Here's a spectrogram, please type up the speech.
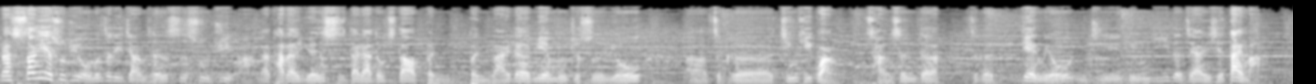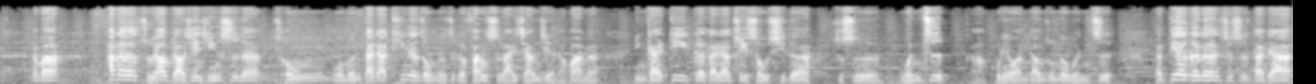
那商业数据我们这里讲成是数据啊，那它的原始大家都知道，本本来的面目就是由啊这个晶体管产生的这个电流以及零一的这样一些代码。那么它的主要表现形式呢，从我们大家听得懂的这个方式来讲解的话呢，应该第一个大家最熟悉的就是文字啊，互联网当中的文字。那第二个呢，就是大家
